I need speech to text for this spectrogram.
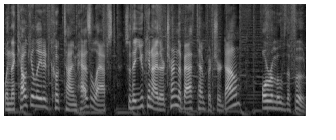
when the calculated cook time has elapsed so that you can either turn the bath temperature down or remove the food.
